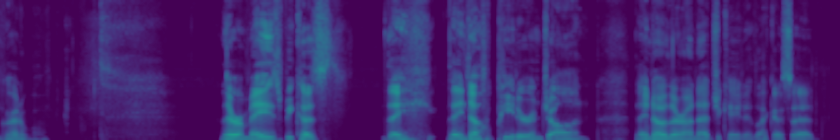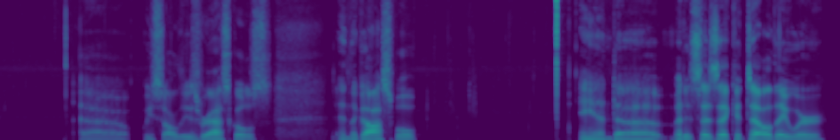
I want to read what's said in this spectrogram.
Incredible. They're amazed because they they know Peter and John. They know they're uneducated. Like I said, uh, we saw these rascals in the gospel, and uh, but it says they could tell they were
